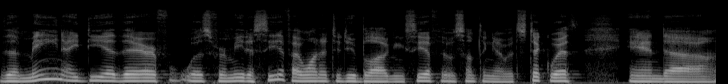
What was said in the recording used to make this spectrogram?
the main idea there was for me to see if I wanted to do blogging, see if it was something I would stick with. And uh,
